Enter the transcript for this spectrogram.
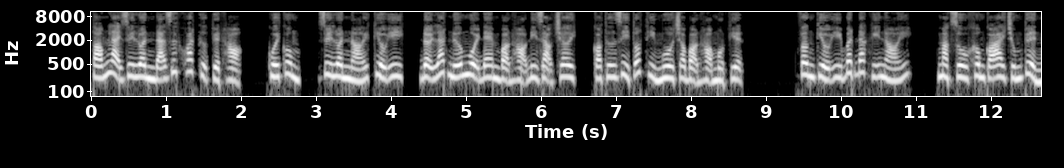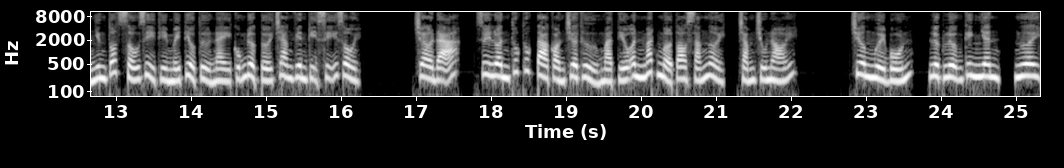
Tóm lại Duy Luân đã dứt khoát cự tuyệt họ. Cuối cùng, Duy Luân nói Kiều Y, đợi lát nữa muội đem bọn họ đi dạo chơi, có thứ gì tốt thì mua cho bọn họ một kiện. Vâng Kiều Y bất đắc nghĩ nói, mặc dù không có ai trúng tuyển nhưng tốt xấu gì thì mấy tiểu tử này cũng được tới trang viên kỵ sĩ rồi. Chờ đã, Duy Luân thúc thúc ta còn chưa thử mà Tiếu Ân mắt mở to sáng ngời, chăm chú nói. chương 14, lực lượng kinh nhân, ngươi,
